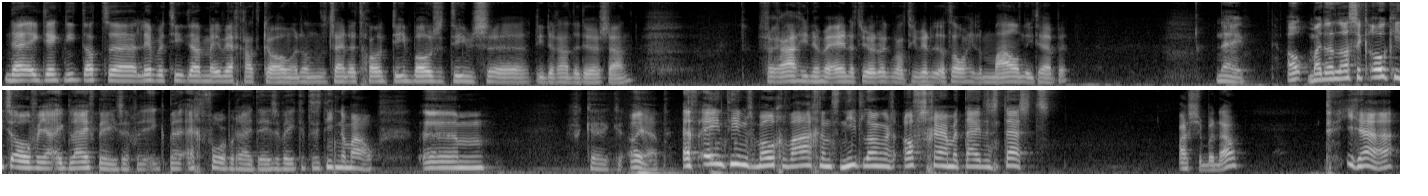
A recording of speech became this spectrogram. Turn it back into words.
Nee, ik denk niet dat eh, Liberty daarmee weg gaat komen. Dan zijn het gewoon tien boze teams eh, die er aan de deur staan. Ferrari nummer 1 natuurlijk, want die willen dat al helemaal niet hebben. Nee. Oh, maar daar las ik ook iets over. Ja, ik blijf bezig. Ik ben echt voorbereid deze week. Het is niet normaal. Ehm, even kijken. Oh ja. F1-teams mogen wagens niet langer afschermen tijdens tests. Als je me ja.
